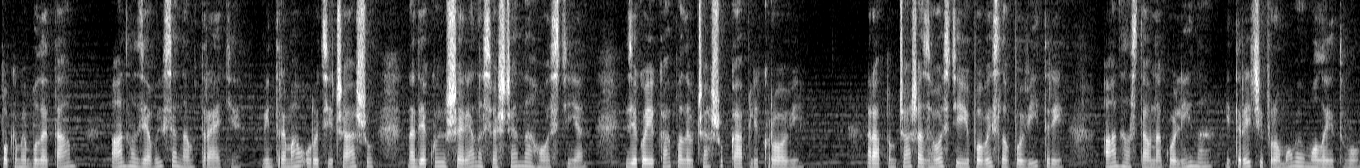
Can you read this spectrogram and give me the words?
Поки ми були там, ангел з'явився нам втретє. Він тримав у руці чашу, над якою ширяла священна гостія, з якої капали в чашу каплі крові. Раптом чаша з гостією повисла в повітрі, ангел став на коліна і тричі промовив молитву.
